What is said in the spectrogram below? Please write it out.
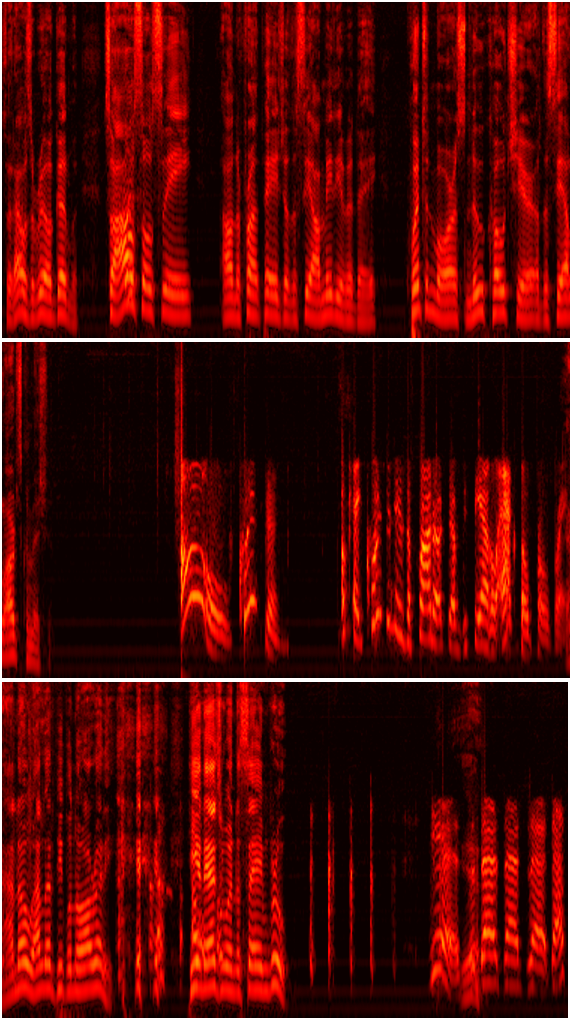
so that was a real good one. So I also see on the front page of the Seattle Medium today, Quentin Morris, new co-chair of the Seattle Arts Commission. Oh, Quentin. Okay, Quentin is a product of the Seattle ACT-SO program. I know. I let people know already. he oh, and Andrew okay. in the same group. Yes, yeah. that that that that's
